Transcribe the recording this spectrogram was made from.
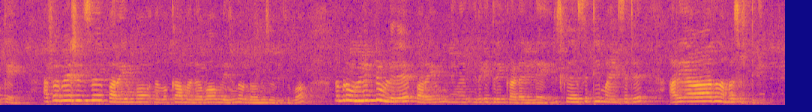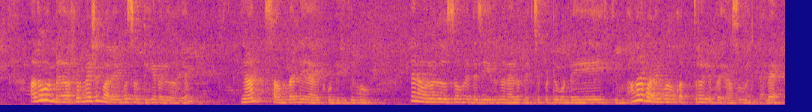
ഓക്കെ അഫർമേഷൻസ് പറയുമ്പോൾ നമുക്ക് ആ മനോഭാവം വരുന്നുണ്ടോ എന്ന് ചോദിക്കുമ്പോൾ നമ്മുടെ ഉള്ളിന്റെ ഉള്ളിൽ പറയും നിങ്ങൾ നിനക്ക് ഇത്രയും കടല്ലേ ഒരു സ്കേഴ്സിറ്റി മൈൻഡ് സെറ്റ് അറിയാതെ നമ്മൾ സൃഷ്ടിക്കും. അതുകൊണ്ട് അഫർമേഷൻ പറയുമ്പോൾ ശ്രദ്ധിക്കേണ്ട ഒരു കാര്യം ഞാൻ സമ്പന്നയായിക്കൊണ്ടിരിക്കുന്നു. ഞാൻ ഓരോ ദിവസവും എന്റെ ജീവിതം നിലവാരം മെച്ചപ്പെട്ടുകൊണ്ടേയിരിക്കുന്നു. അങ്ങനെ പറയുമ്പോൾ നമുക്ക് അത്ര വലിയ പ്രയാസം വരില്ല അല്ലേ?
